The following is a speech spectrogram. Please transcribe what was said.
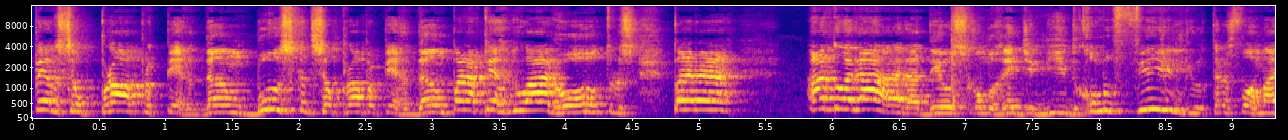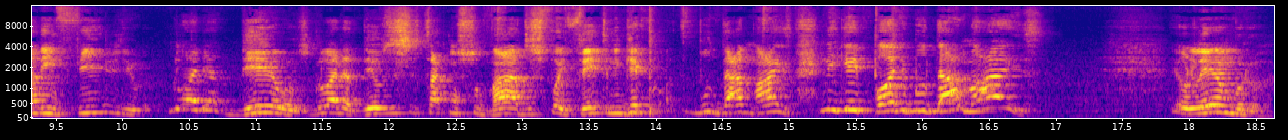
pelo seu próprio perdão, busca do seu próprio perdão para perdoar outros, para adorar a Deus como redimido, como filho transformado em filho. Glória a Deus, glória a Deus, isso está consumado, isso foi feito, ninguém pode mudar mais, ninguém pode mudar mais. Eu lembro,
